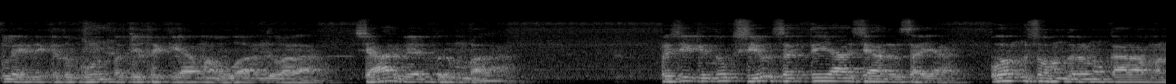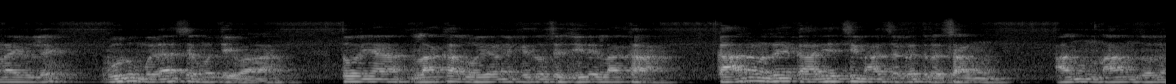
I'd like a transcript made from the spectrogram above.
એટલે એને કીધું ગુણપતિ થકી આમાં હુવા અંજવાળા, ચાર વેદ બ્રહ્મ વાળા પછી કીધું શિવ શક્તિ આ ચાર રસાયા. ઓહંગ સોહંગ રણુ કારા મનાવી લે, ગુરુ મળ્યા છે મતી વાળા તો અહીંયા લાખા લોયણે કીધું છે, જીરે લાખા, કારણ રે કાર્ય છે આ જગત રસાણું. આનું નામ જોને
